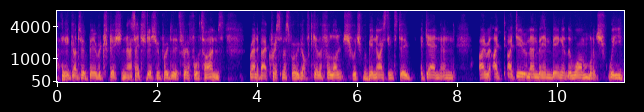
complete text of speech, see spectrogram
I think it got to a bit of a tradition. I say tradition, we probably did it three or four times around about Christmas where we got together for lunch, which would be a nice thing to do again. And I, I, I do remember him being at the one which we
